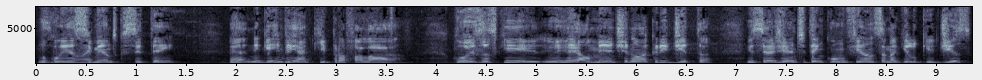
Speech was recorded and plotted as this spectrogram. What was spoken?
no Sim, conhecimento é? que se tem. Né? Ninguém vem aqui para falar coisas que realmente não acredita. E se a gente tem confiança naquilo que diz,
